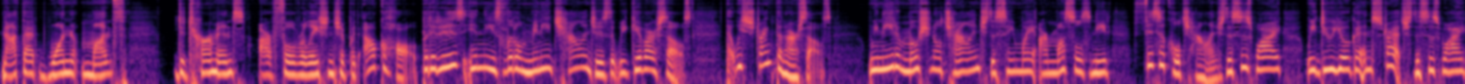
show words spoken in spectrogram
Not that one month determines our full relationship with alcohol, but it is in these little mini challenges that we give ourselves that we strengthen ourselves. We need emotional challenge the same way our muscles need physical challenge. This is why we do yoga and stretch. This is why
